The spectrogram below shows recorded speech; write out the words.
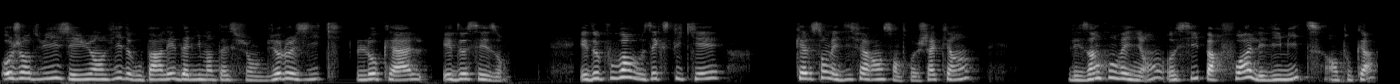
Aujourd'hui, j'ai eu envie de vous parler d'alimentation biologique, locale et de saison. Et de pouvoir vous expliquer quelles sont les différences entre chacun, les inconvénients aussi, parfois les limites en tout cas,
